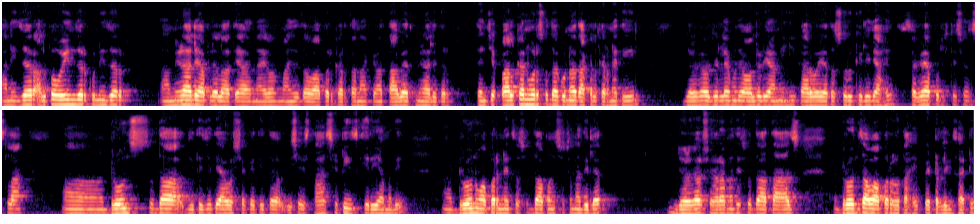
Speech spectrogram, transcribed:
आणि जर अल्पवयीन जर कुणी जर मिळाले आपल्याला त्या नायलॉन मांजेचा वापर करताना किंवा ताब्यात मिळाले तर त्यांचे पालकांवर सुद्धा गुन्हा दाखल करण्यात येईल. जळगाव जिल्ह्यामध्ये ऑलरेडी आम्ही ही कारवाई आता सुरू केलेली आहे. सगळ्या पोलीस स्टेशन्सला ड्रोन्ससुद्धा जिथे जिथे आवश्यक आहे तिथं विशेषतः सिटीज एरियामध्ये ड्रोन वापरण्याचं सुद्धा आपण सूचना दिल्यात. जळगाव शहरामध्ये सुद्धा आता आज ड्रोनचा वापर होत आहे पेट्रोलिंगसाठी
